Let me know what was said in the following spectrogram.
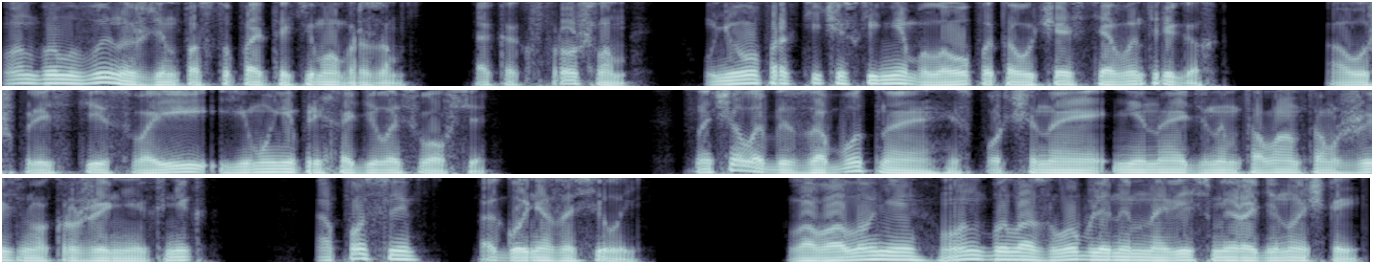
Он был вынужден поступать таким образом, так как в прошлом у него практически не было опыта участия в интригах, а уж плести свои ему не приходилось вовсе. Сначала беззаботная, испорченная ненайденным талантом жизнь в окружении книг, а после – погоня за силой. В Авалоне он был озлобленным на весь мир одиночкой,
